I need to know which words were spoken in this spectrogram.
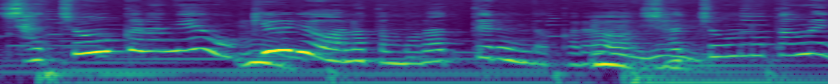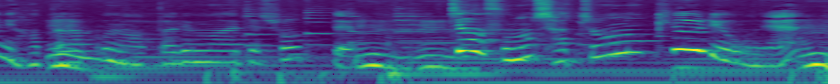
社長からねお給料あなたもらってるんだから、うんうん。社長のために働くのは当たり前でしょって、うんうんじゃあその社長の給料ねうん、うん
